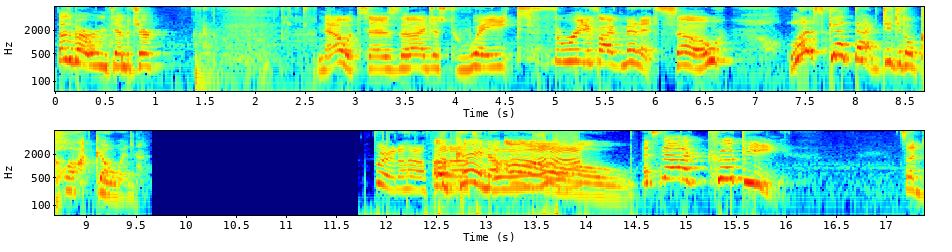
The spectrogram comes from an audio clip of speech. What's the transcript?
That's about room temperature. Now it says that I just wait three to five minutes, so let's get that digital clock going. Three and a half minutes. Okay, now, oh, it's not a cookie. It's a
